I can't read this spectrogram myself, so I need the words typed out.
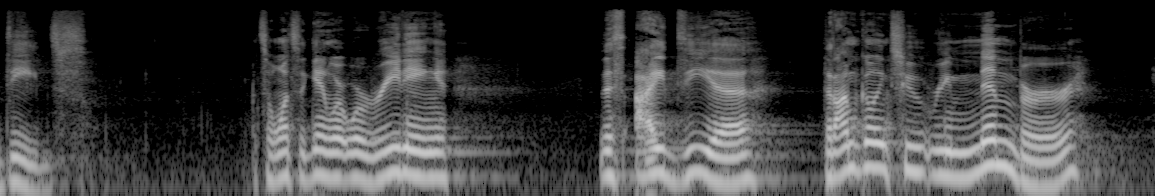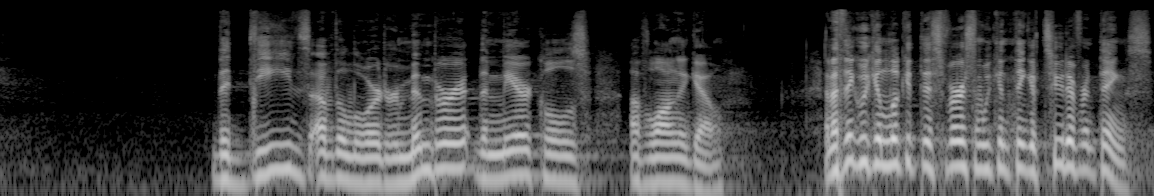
deeds. So, once again, we're, we're reading this idea that I'm going to remember the deeds of the Lord, remember the miracles of long ago. And I think we can look at this verse and we can think of two different things.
